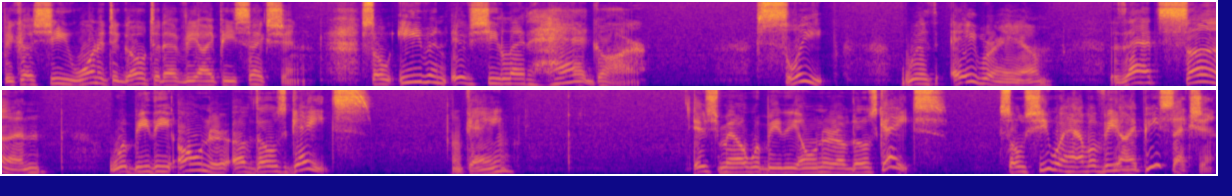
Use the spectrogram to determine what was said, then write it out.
because she wanted to go to that VIP section. So even if she let Hagar sleep with Abraham, that son would be the owner of those gates. Okay? Ishmael would be the owner of those gates. So she would have a VIP section.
